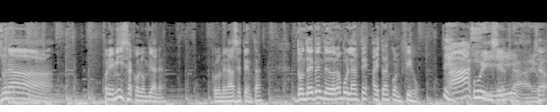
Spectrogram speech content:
Es una premisa colombiana, colombianada 70, donde hay vendedor ambulante, hay trancón fijo. Ah, Uy, sí, claro. O sea,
